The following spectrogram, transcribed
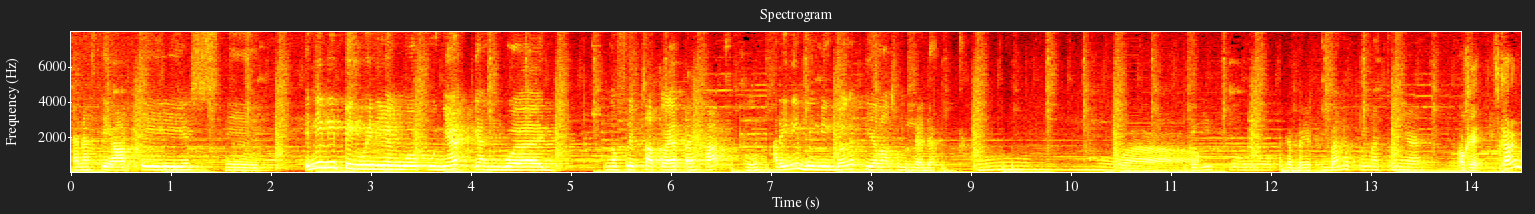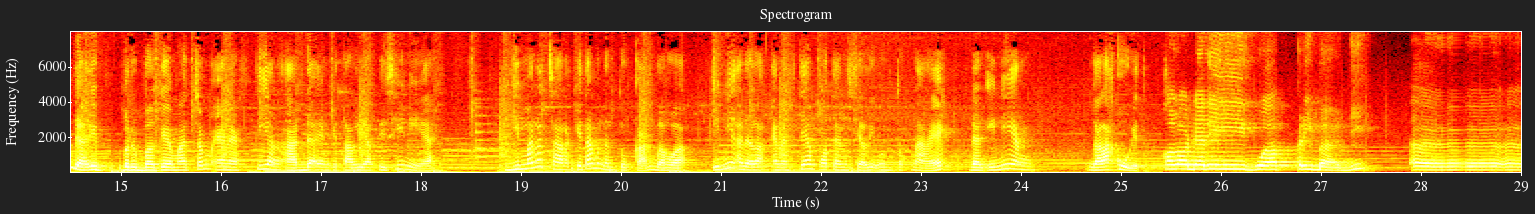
NFT artis nih ini nih penguin yang gue punya yang gue ngeflip satu ETH Hmm. hari ini booming banget dia langsung mendadak Hmm, wow. kayak gitu ada banyak banget nih macamnya Oke, sekarang dari berbagai macam NFT yang ada yang kita lihat di sini ya, gimana cara kita menentukan bahwa ini adalah NFT yang potensiali untuk naik dan ini yang nggak laku gitu? Kalau dari gua pribadi, eh,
